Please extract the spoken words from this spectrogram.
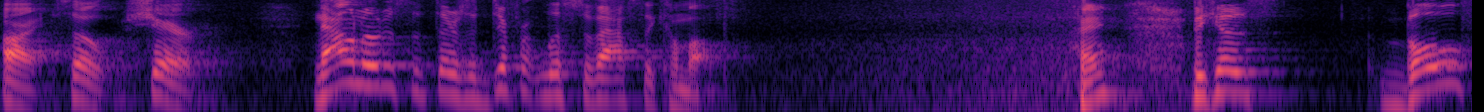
All right, so share. Now notice that there's a different list of apps that come up. Okay? Because both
